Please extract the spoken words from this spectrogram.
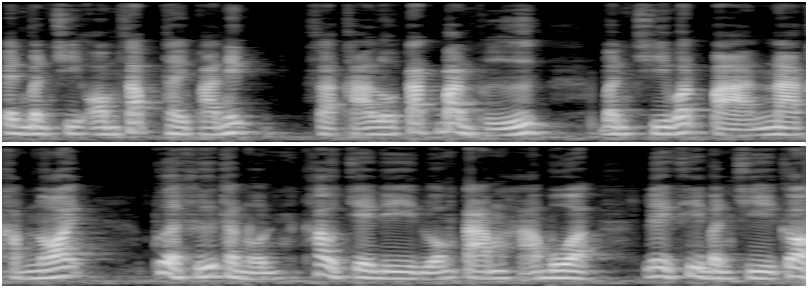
เป็นบัญชีออมทรัพย์ไทยพาณิชย์สาขาโลตัสบ้านผือ บัญชีวัดป่านาคำน้อย เพื่อซื้อถนนเข้าเจดีหลวงตามหาบัว เลขที่บัญชีก็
